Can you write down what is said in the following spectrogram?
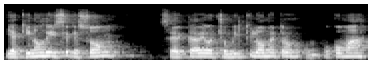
y aquí nos dice que son cerca de 8000 kilómetros, un poco más.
